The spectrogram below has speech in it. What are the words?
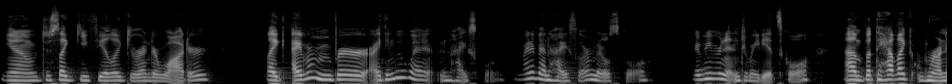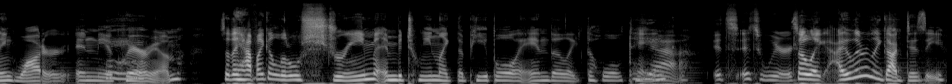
You know, just like you feel like you're underwater. Like I remember, I think we went in high school. It might have been high school or middle school, maybe even an intermediate school. Um, but they have like running water in the aquarium, so they have like a little stream in between like the people and the like the whole tank. Yeah, it's it's weird. So like I literally got dizzy.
